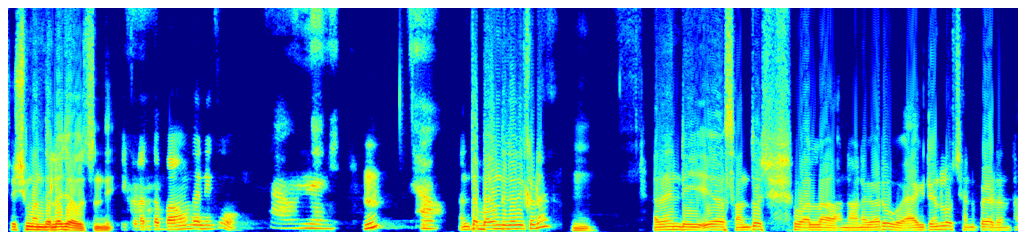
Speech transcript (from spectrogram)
శిశు మందిర్లో చదువుతుంది. ఇక్కడ అంతా బాగుందా నీకు? అంతా బాగుంది కదా ఇక్కడ? అదండి సంతోష్ వాళ్ళ నాన్నగారు యాక్సిడెంట్లో చనిపోయాడంట.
